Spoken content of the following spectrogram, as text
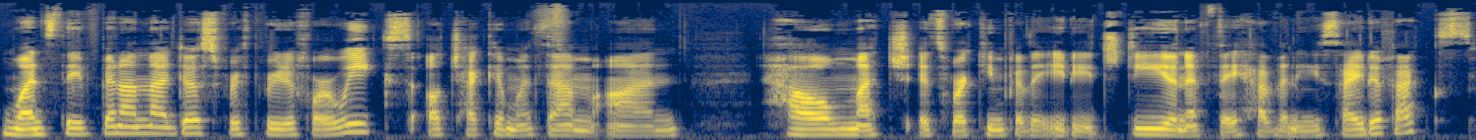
Once they've been on that dose for three to four weeks, I'll check in with them on how much it's working for the ADHD and if they have any side effects.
